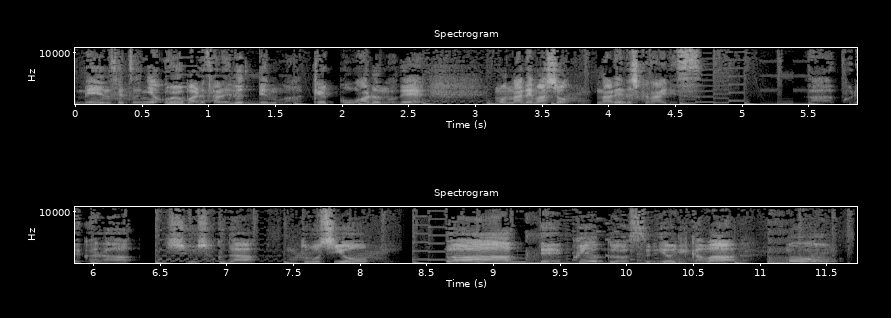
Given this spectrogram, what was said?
面接にお呼ばれされるっていうのが結構あるので、もう慣れましょう。慣れるしかないです。ああ、これから就職だ。どうしよう。わーってくよくよするよりかは、もう、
